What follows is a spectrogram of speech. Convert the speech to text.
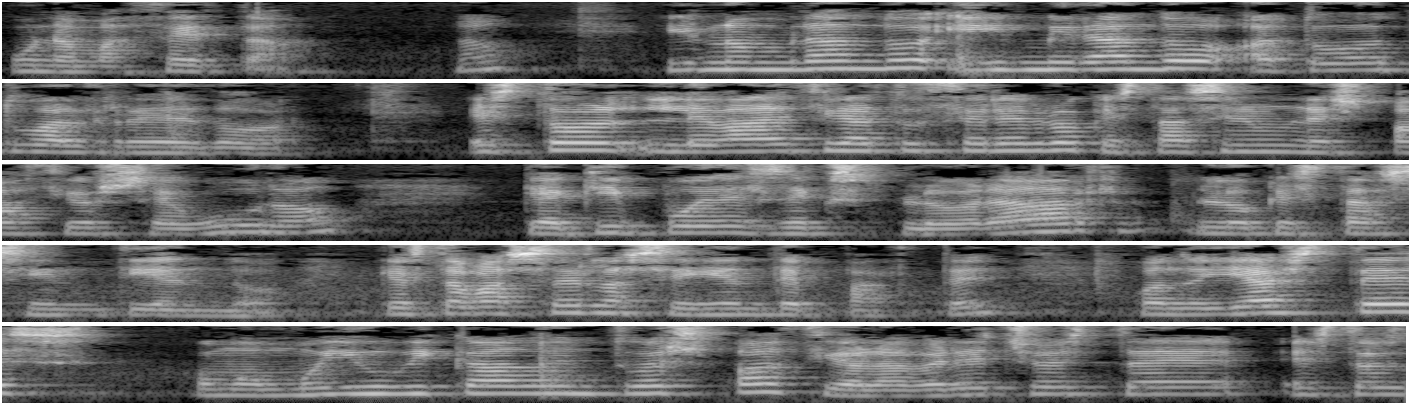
una maceta, ¿no? Ir nombrando e ir mirando a todo tu alrededor. Esto le va a decir a tu cerebro que estás en un espacio seguro, que aquí puedes explorar lo que estás sintiendo, que esta va a ser la siguiente parte. Cuando ya estés como muy ubicado en tu espacio al haber hecho este, estos,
